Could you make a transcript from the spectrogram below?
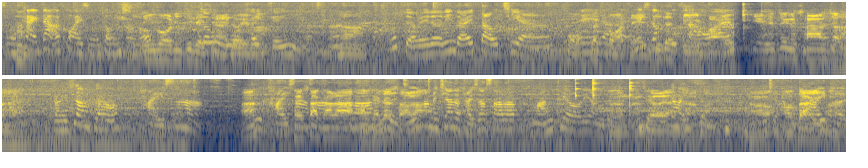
什么太大块什么东西。你无你这个可以可以给你啊，我准备了，你来道价。哦，这大的，这是第一排。点的这个沙叫什么？海上沙海沙啊，海沙沙拉啊，海沙沙拉。他们家的海沙沙拉蛮漂亮的，蛮漂亮的，而且 好大一盆。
